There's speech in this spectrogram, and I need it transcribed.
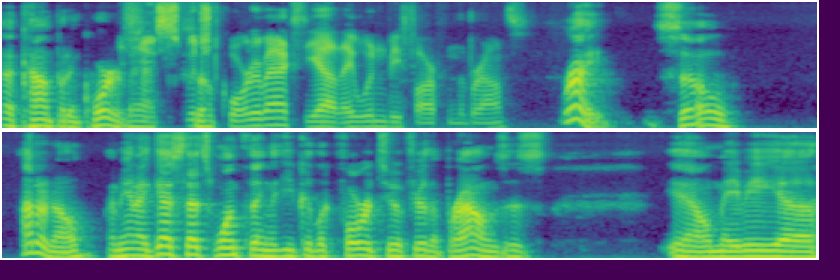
a competent quarterback. If you switched so. quarterbacks, yeah, they wouldn't be far from the Browns. Right. So I don't know. I mean, I guess that's one thing that you could look forward to if you're the Browns is, you know, maybe uh,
